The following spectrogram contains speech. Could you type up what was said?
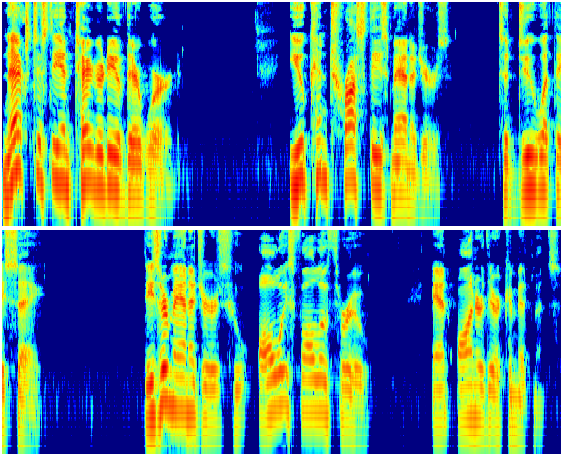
Next is the integrity of their word. You can trust these managers to do what they say. These are managers who always follow through and honor their commitments.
